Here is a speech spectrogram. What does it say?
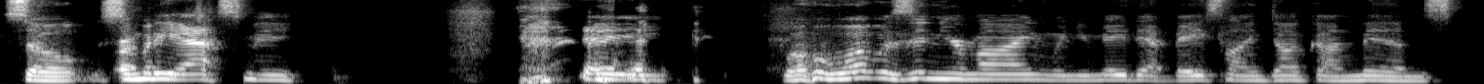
So somebody asked me, "Hey, well, what was in your mind when you made that baseline dunk on Mims?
